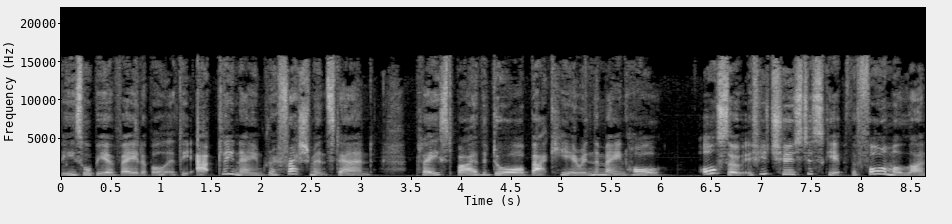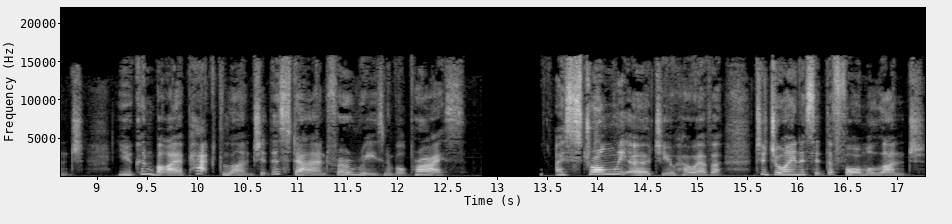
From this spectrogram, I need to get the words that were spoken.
These will be available at the aptly named refreshment stand, placed by the door back here in the main hall. Also, if you choose to skip the formal lunch, you can buy a packed lunch at the stand for a reasonable price. I strongly urge you, however, to join us at the formal lunch.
